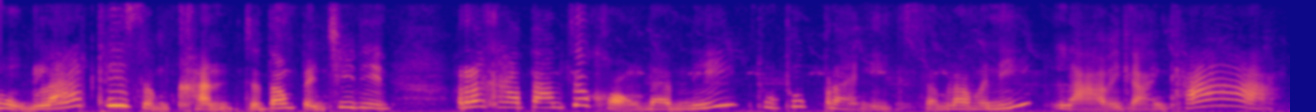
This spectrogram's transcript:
ถูกๆและที่สำคัญจะต้องเป็นที่ดิน ราคาตามเจ้าของแบบนี้ทุกๆ แปลงอีกสำหรับวันนี้ลาไปก่อนค่ะ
